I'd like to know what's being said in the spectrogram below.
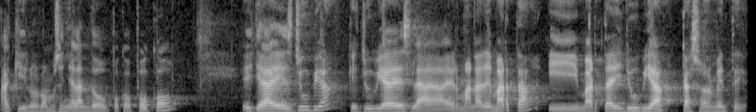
aquí nos vamos señalando poco a poco, ella es Lluvia, que Lluvia es la hermana de Marta, y Marta y Lluvia, casualmente,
